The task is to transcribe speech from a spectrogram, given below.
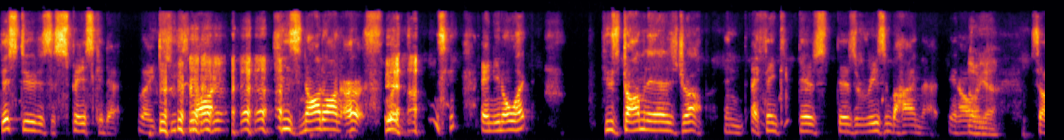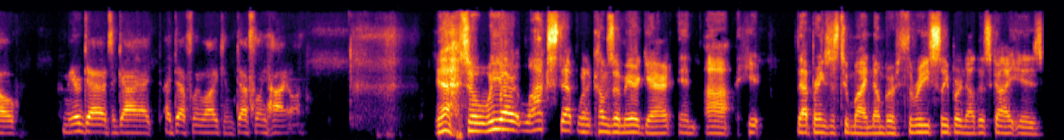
this dude is a space cadet. Like he's not he's not on Earth. Like, yeah. and you know what? He was dominant at his job, and I think there's there's a reason behind that. You know. Oh yeah. So Amir Garrett's a guy I, I definitely like and definitely high on. Yeah, so we are lockstep when it comes to Amir Garrett, and uh here that brings us to my number three sleeper. Now this guy is,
